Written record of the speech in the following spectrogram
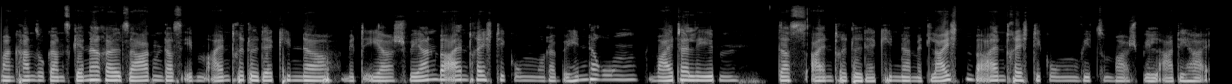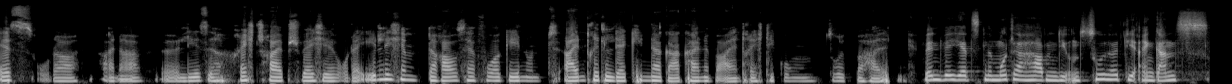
Man kann so ganz generell sagen, dass eben ein Drittel der Kinder mit eher schweren Beeinträchtigungen oder Behinderungen weiterleben, dass ein Drittel der Kinder mit leichten Beeinträchtigungen wie zum Beispiel ADHS oder einer äh, Lese-Rechtschreibschwäche oder ähnlichem daraus hervorgehen und ein Drittel der Kinder gar keine Beeinträchtigungen zurückbehalten. Wenn wir jetzt eine Mutter haben, die uns zuhört, die ein ganz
